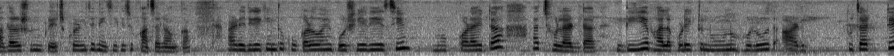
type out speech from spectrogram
আদা রসুন গ্রেট করে নিয়েছি নিচে কিছু কাঁচা লঙ্কা। আর এদিকে কিন্তু কুকারও আমি বসিয়ে দিয়েছি মুখ কড়াইটা আর ছোলার ডাল। দিয়ে ভালো করে একটু নুন, হলুদ আর দু চারটে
